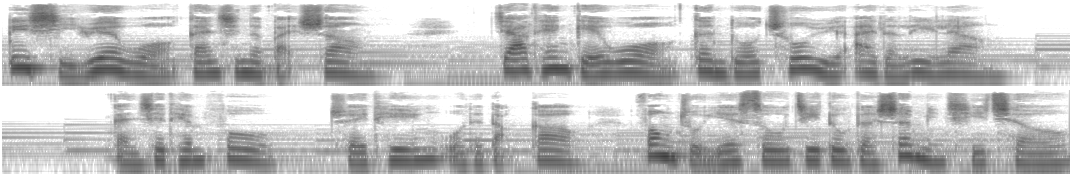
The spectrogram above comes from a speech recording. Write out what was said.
必喜悦我甘心的摆上。加添给我更多出于爱的力量，感谢天父垂听我的祷告，奉主耶稣基督的圣名祈求，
